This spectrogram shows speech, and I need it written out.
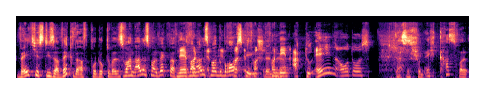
welches dieser Wegwerfprodukte, weil es waren alles mal Wegwerfprodukte, Nee, das waren von, alles mal äh, von, Gebrauchsgegenstände. von, von den ja. aktuellen Autos, das ist schon echt krass, weil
